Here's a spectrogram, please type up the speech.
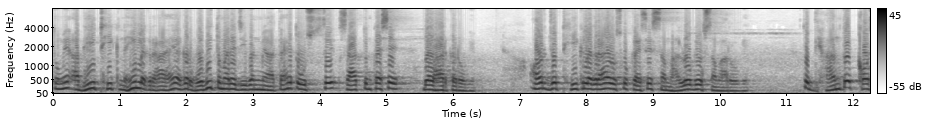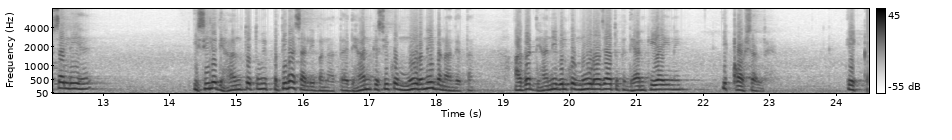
तुम्हें अभी ठीक नहीं लग रहा है, अगर वो भी तुम्हारे जीवन में आता है तो उससे साथ तुम कैसे व्यवहार करोगे? और जो ठीक लग रहा है, उसको कैसे संभालोगे और संवारोगे? तो ध्यान तो एक कौशल ही। है इसीलिए ध्यान तो तुम्हें प्रतिभाशाली बनाता है। ध्यान किसी को मूढ़ नहीं बना देता। अगर ध्यान ही बिल्कुल मूढ़ हो जाए तो फिर ध्यान किया ही नहीं। ये कौशल है। एक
